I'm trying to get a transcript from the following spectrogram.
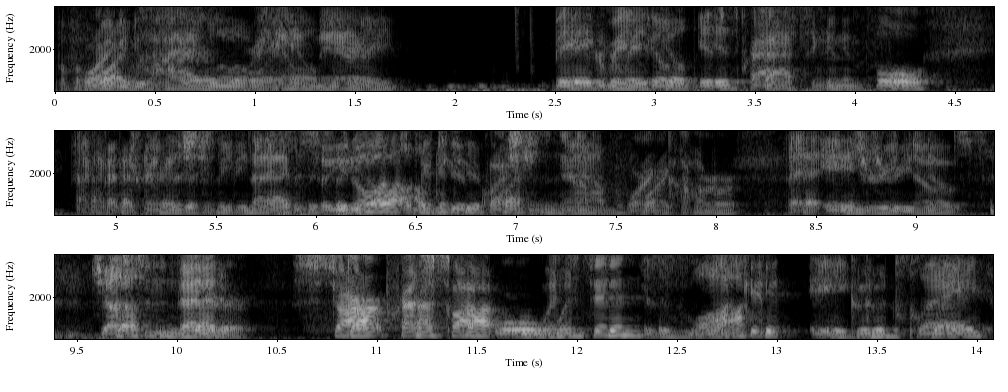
before I do higher, lower, Hail Mary. Baker Mayfield is practicing in full. In fact, that transition would be nicely. So you know what? I'll get to your questions now before I cover that injury notes. Justin Vetter, start Prescott or Winston. Is Lockett a good play?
